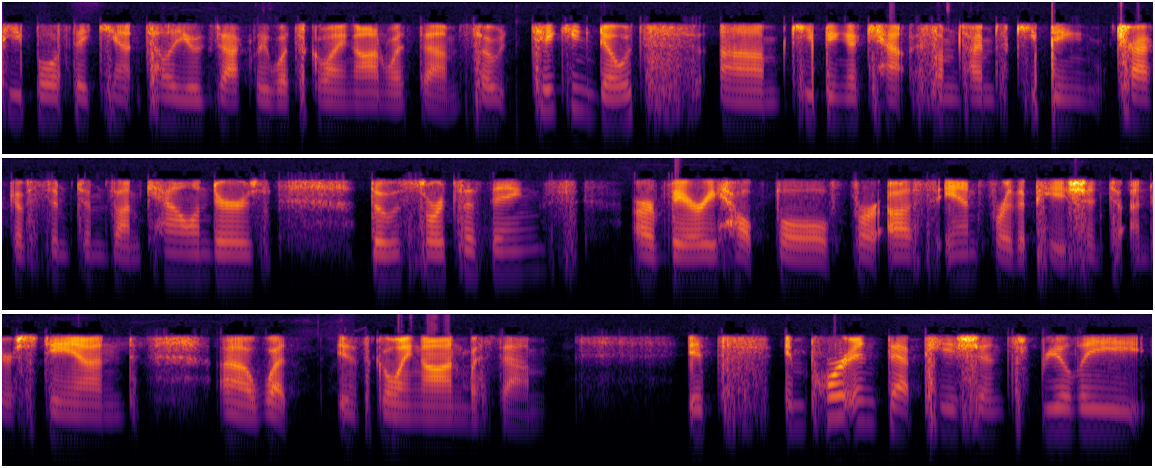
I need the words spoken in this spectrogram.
people if they can't tell you exactly what's going on with them. So taking notes, um, keeping account, sometimes keeping track of symptoms on calendars, those sorts of things are very helpful for us and for the patient to understand uh, what is going on with them it's important that patients really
